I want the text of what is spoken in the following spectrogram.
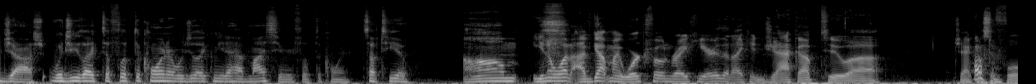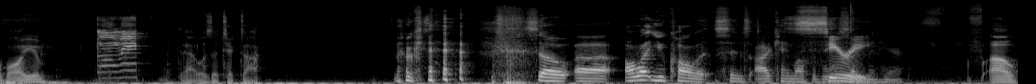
Josh, would you like to flip the coin or would you like me to have my Siri flip the coin? It's up to you. Um, you know what? I've got my work phone right here that I can jack up to uh jack Awesome. up to full volume. That was a TikTok. Okay. so uh, I'll let you call it since I came up with Siri. segment here. F- Oh,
